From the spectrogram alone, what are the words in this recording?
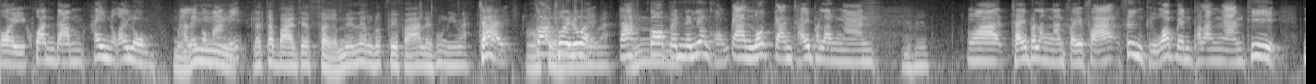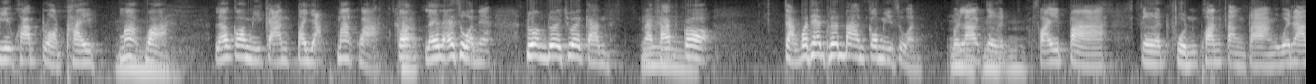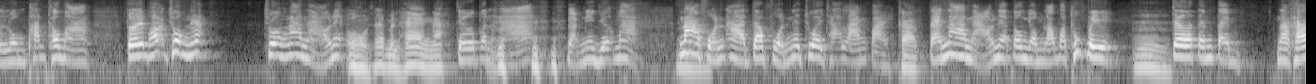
ปล่อยควันดำให้น้อยลงเหมือนอะไรประมาณนี้ที่รัฐบาลจะเสริมในเรื่องรถไฟฟ้าอะไรพวกนี้ไหมใช่อ๋อก็ช่วยด้วยส่วนหนึ่งใช่ไหมนะอืมก็เป็นในเรื่องของการลดการใช้พลังงานอือฮึมาใช้พลังงานไฟฟ้า ซึ่งถือว่าเป็นพลังงานที่มีความปลอดภัยมากกว่า แล้วก็มีการประหยัดมากกว่า ก็หลาย ๆ ส่วนเนี่ยร่วมด้วยช่วยกันนะครับ ก็จากประเทศเพื่อนบ้านก็มีส่วน เวลาเกิดไฟป่า เกิดฝุ่นควันต่างๆ เวลาลมพัดเข้ามา โดยเฉพาะช่วงเนี้ยช่วงหน้าหนาวเนี่ย โอ้ใช่มันแห้งนะ เจอปัญหา แบบนี้เยอะมาก หน้าฝนอาจจะฝนเนี่ยช่วยชะล้างไป ครับ แต่หน้าหนาวเนี่ยต้องยอมรับว่าทุกปี อืม เจอเต็มๆนะครับ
